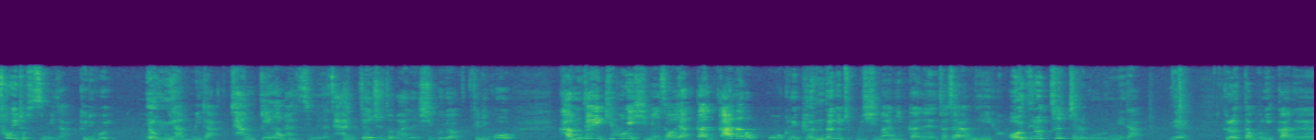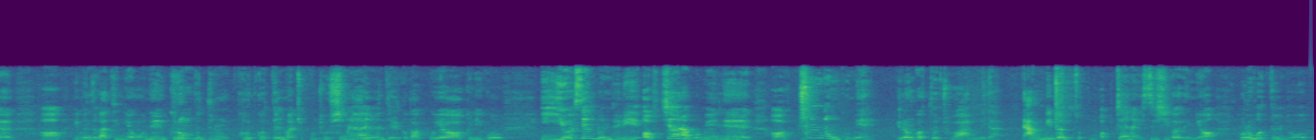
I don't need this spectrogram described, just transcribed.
촉이 좋습니다. 그리고 영리합니다. 장기가 많습니다. 잔재주도 많으시고요. 그리고 감정이 기복이 심해서 약간 까다롭고 그리고 변덕이 조금 심하니까는 저 사람들이 어디로 튈지를 모릅니다. 네. 그렇다 보니까는 어, 이분들 같은 경우는 그런 분들 것들만 조금 조심을 하면 될 것 같고요. 그리고 이 2월생 분들이 없지 않아 보면은 어, 충동 구매 이런 것도 좋아합니다. 낭비벽이 조금 없지 않아 있으시거든요. 그런 것들도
